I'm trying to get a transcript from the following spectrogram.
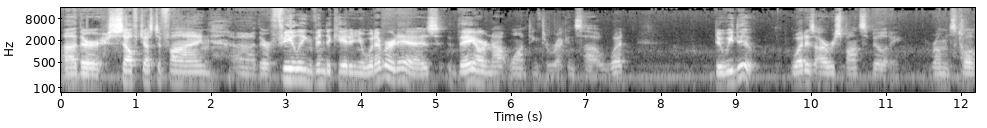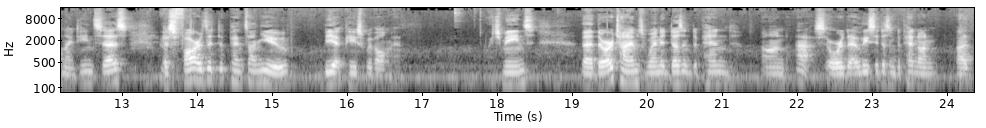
uh, they're self justifying, uh, they're feeling vindicated, you know, whatever it is, they are not wanting to reconcile. What do we do? What is our responsibility? Romans 12 19 says, As far as it depends on you, be at peace with all men. Which means that there are times when it doesn't depend on us, or at least it doesn't depend on, uh,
